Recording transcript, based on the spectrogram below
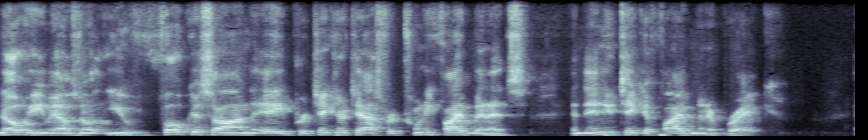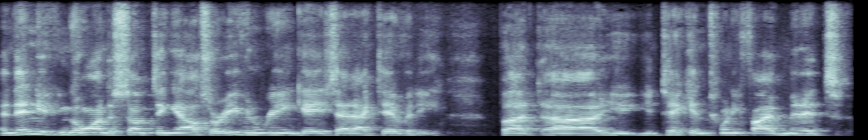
no emails. No, you focus on a particular task for 25 minutes, and then you take a five minute break, and then you can go on to something else or even re-engage that activity. But uh, you you take in 25 minutes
